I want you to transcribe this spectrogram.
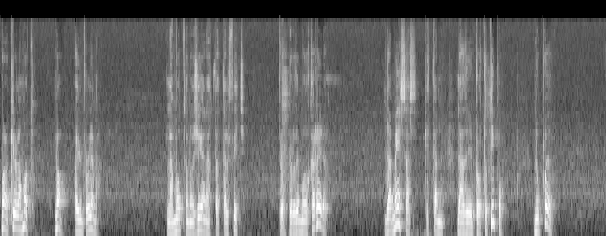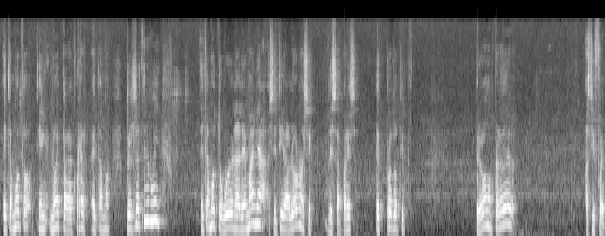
Bueno, quiero las motos. No, hay un problema la moto no llegan hasta tal fecha, pero perdemos dos carreras. Da mesas, que están las del prototipo, no puedo. Esta moto no es para correr, esta pero si la tenemos ahí. Esta moto vuelve a Alemania, se tira al horno, se desaparece. Es prototipo. Pero vamos a perder. Así fue.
